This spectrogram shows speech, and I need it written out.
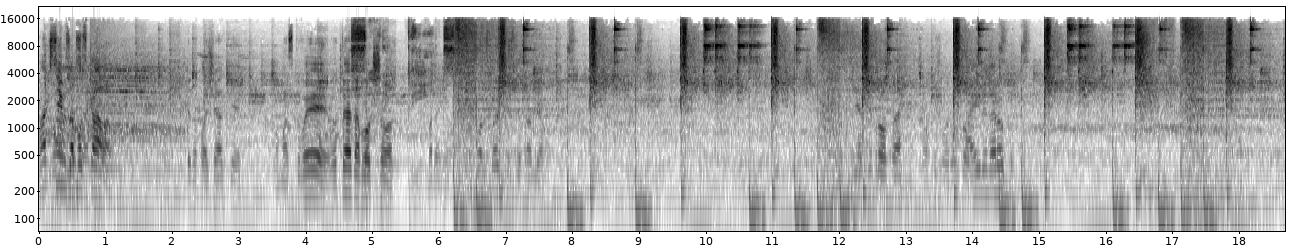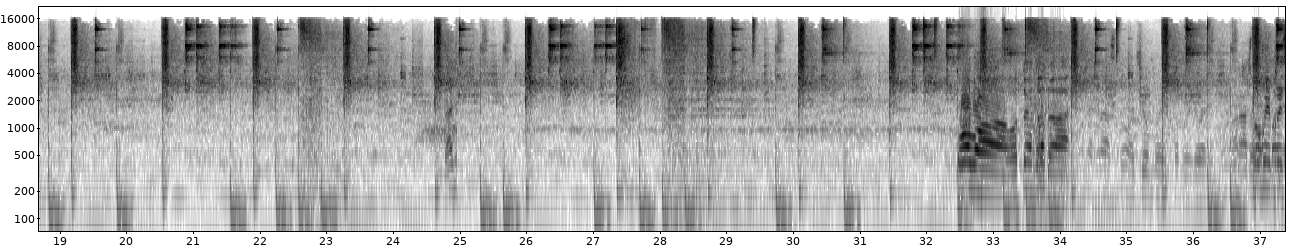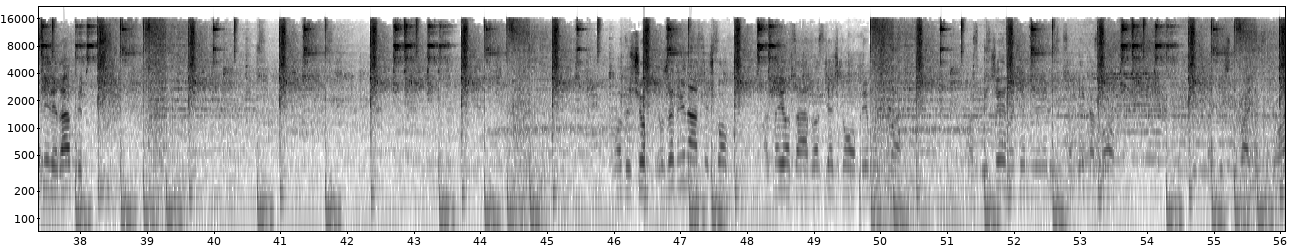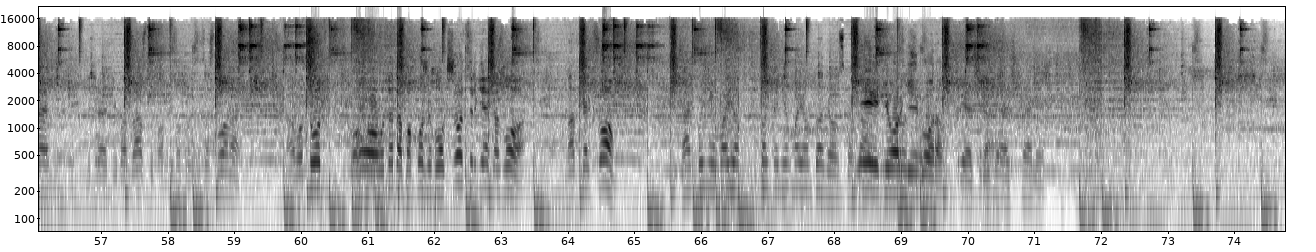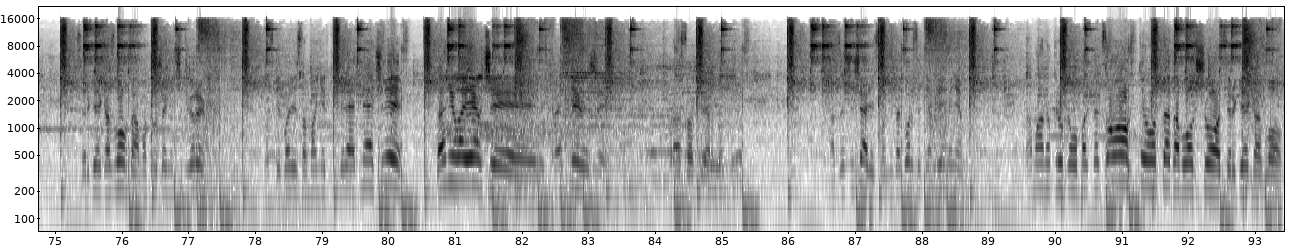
Максим Запускалов. Это площадки у Москвы. Вот это блокшот. Данила. Спор с точностью проблема. Нет, не просто. Положил руку. А именно руку. Да, Ова, вот это да. Как раз то, о чем мы с тобой говорим. Порадовал Что мы и просили, да? пред- Вот еще. Уже 12 очков остается от 20 очкового преимущества москвичей, но тем не менее Сергей Козлов практически базер забивает. Играет либо заступом, либо против заслона. А вот тут, о, вот это похожий блокшот Сергея Козлова над кольцом. Как бы не в моем, только не в моем доме, он сказал. И Георгий Егоров. Три очка. Тремя очками. Сергей Козлов там в окружении четверых баскетболистов Магнитки теряет мяч и Данила Евчи. Красивейший бросок сверху. Отзащищались магнитогорцы тем временем. Роману Крюкову под кольцо. Ох ты, вот это блокшот Сергей Козлов.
